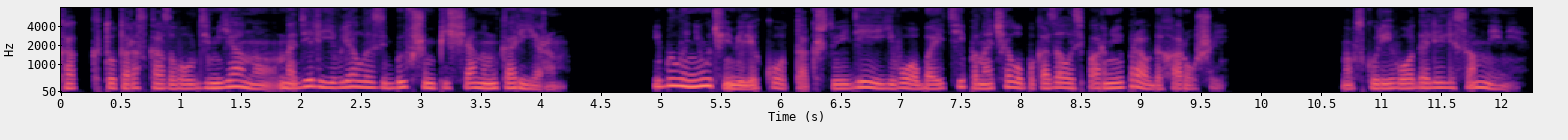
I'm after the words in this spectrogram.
как кто-то рассказывал Демьяну, на деле являлось бывшим песчаным карьером. И было не очень велико, так что идея его обойти поначалу показалась парню и правда хорошей. Но вскоре его одолели сомнения.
